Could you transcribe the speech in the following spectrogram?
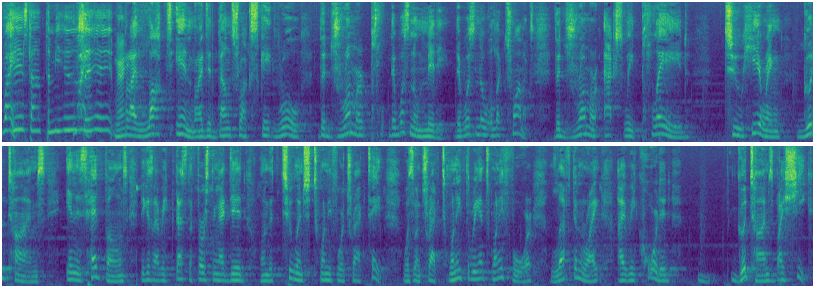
Right. Can't stop the music. Right. But I locked in when I did bounce rock skate roll. The drummer, pl- there was no MIDI, there was no electronics. The drummer actually played to hearing good times in his headphones because I re- that's the first thing I did on the two inch 24 track tape was on track 23 and 24 left and right I recorded Good Times by Chic,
